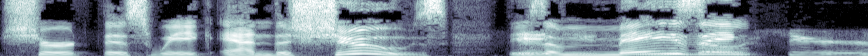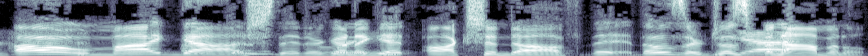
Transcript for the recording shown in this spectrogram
shirt this week, and the shoes. These amazing. shoes? Oh my gosh, that are going to get auctioned off. They, those are just Yes. phenomenal.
